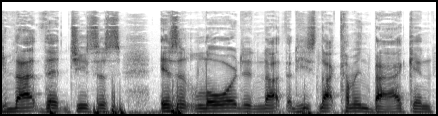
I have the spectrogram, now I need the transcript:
Not that Jesus isn't Lord and not that he's not coming back and,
